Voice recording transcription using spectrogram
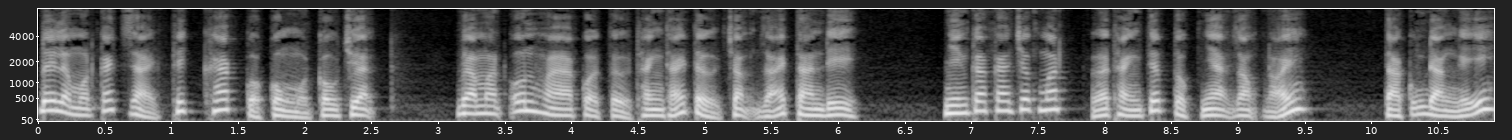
Đây là một cách giải thích khác của cùng một câu chuyện. Vẻ mặt ôn hòa của tử thành thái tử chậm rãi tan đi. Nhìn ca ca trước mắt, hứa thành tiếp tục nhẹ giọng nói. Ta cũng đang nghĩ,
